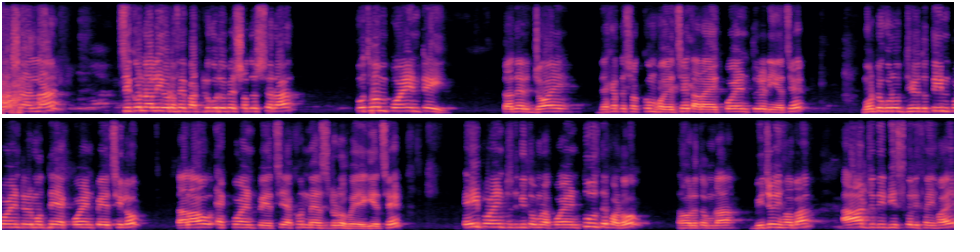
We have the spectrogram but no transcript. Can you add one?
মাশাআল্লাহ। চিকন আলী ওরফে পাটলু গ্রুপের সদস্যরা প্রথম পয়েন্টেই তাদের জয় দেখাতে সক্ষম হয়েছে। তারা এক পয়েন্ট তুলে নিয়েছে। মোটু গ্রুপ যেহেতু তিন পয়েন্টের মধ্যে এক পয়েন্ট পেয়েছিল তারাও এক পয়েন্ট পেয়েছে এখন ম্যাচ ড্র হয়ে গিয়েছে। এই পয়েন্ট যদি তোমরা পয়েন্ট তুলতে পারো তাহলে তোমরা বিজয়ী হবা। আর যদি ডিসকোয়ালিফাই হয়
